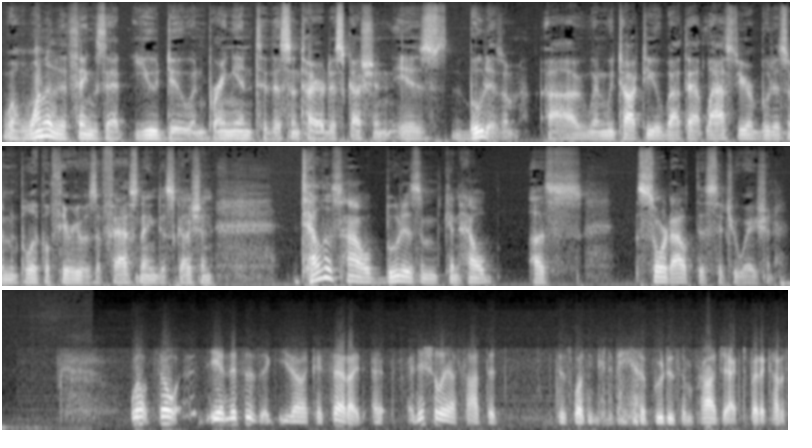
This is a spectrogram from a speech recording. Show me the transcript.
Well, one of the things that you do and bring into this entire discussion is Buddhism. Uh, when we talked to you about that last year, Buddhism and political theory was a fascinating discussion. Tell us how Buddhism can help us sort out this situation. Well, so and this is you know, like I said, I, I initially I thought that this wasn't going to be a Buddhism project, but it kind of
